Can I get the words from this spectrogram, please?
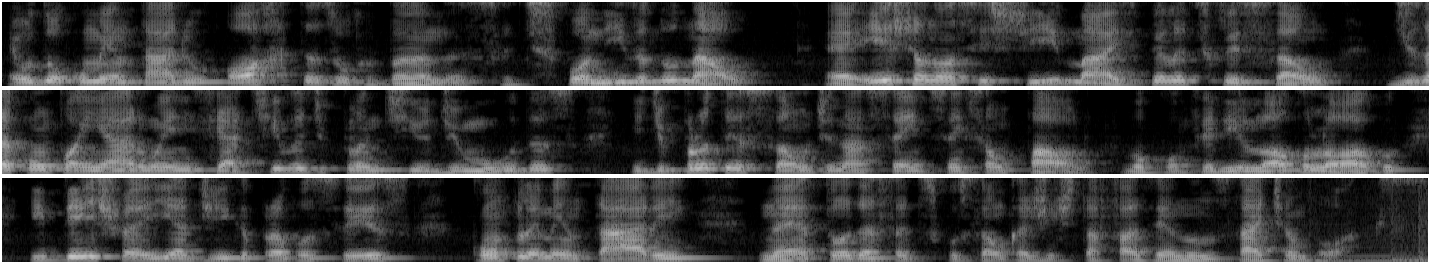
é o documentário Hortas Urbanas, disponível no Now. É, este eu não assisti, mas pela descrição diz acompanhar uma iniciativa de plantio de mudas e de proteção de nascentes em São Paulo. Vou conferir logo logo e deixo aí a dica para vocês complementarem né, toda essa discussão que a gente está fazendo no site Unbox.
